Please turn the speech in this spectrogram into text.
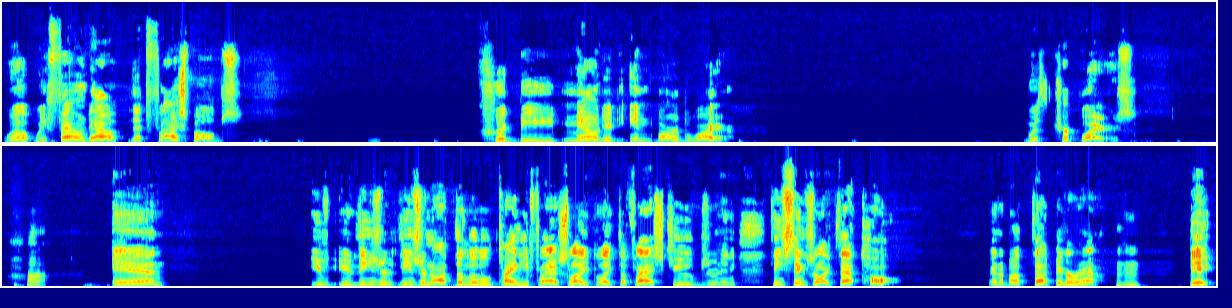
Well, we found out that flash bulbs could be mounted in barbed wire with tripwires Huh. and you, you these are these are not the little tiny flashlight like the flash cubes or anything. These things are like that tall and about that big around. Mhm. Big.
